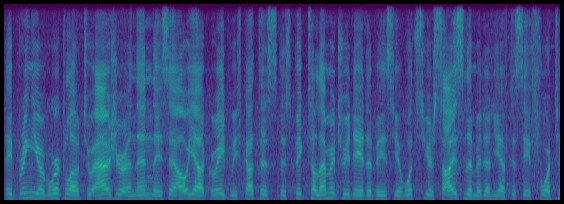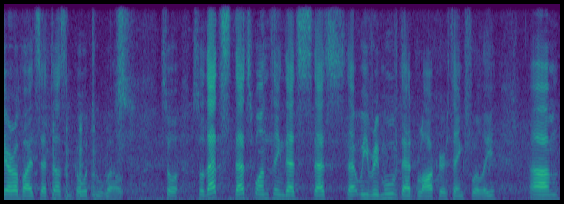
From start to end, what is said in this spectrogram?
hey, bring your workload to Azure, and then they say, oh yeah, great, we've got this, this big telemetry database here, what's your size limit? And you have to say four terabytes, that doesn't go too well. So, so that's, that's one thing that's, that's, that we removed that blocker, thankfully. Um,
